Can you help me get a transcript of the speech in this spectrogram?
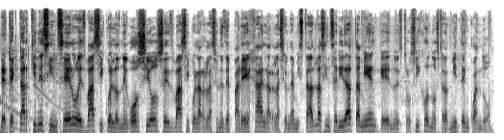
Detectar quién es sincero es básico en los negocios, es básico en las relaciones de pareja, en la relación de amistad. La sinceridad también que nuestros hijos nos transmiten cuando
